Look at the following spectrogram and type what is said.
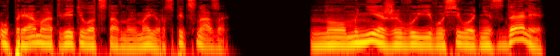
Упрямо ответил отставной майор спецназа. Но мне же вы его сегодня сдали.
